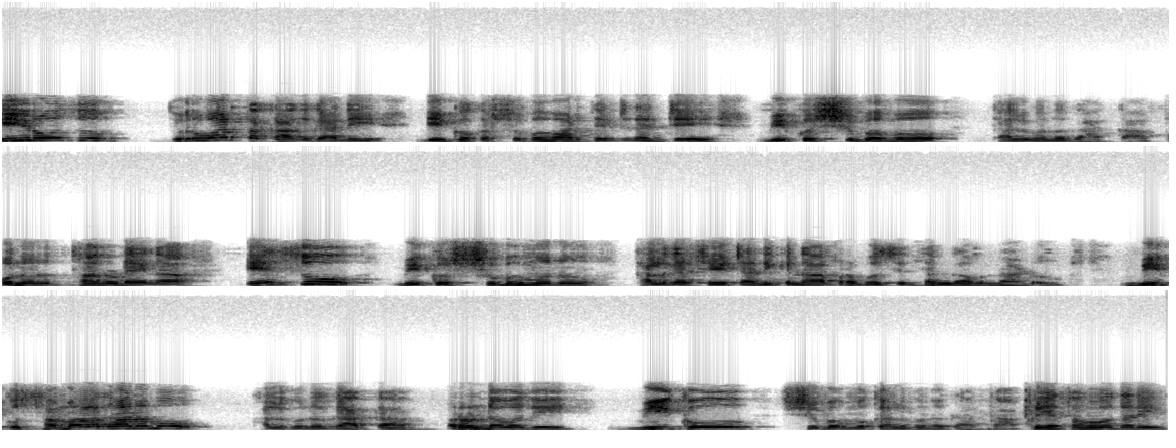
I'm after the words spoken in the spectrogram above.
ఈ రోజు దుర్వార్త కాదు కానీ నీకు ఒక శుభవార్త ఏంటిదంటే మీకు శుభము కలుగును గాక పునరుత్నుడైన యేసు మీకు శుభమును కలుగ చేయటానికి నా ప్రభు సిద్ధంగా ఉన్నాడు. మీకు సమాధానము కలుగును గాక రెండవది మీకు శుభము కలుగును గాక ప్రియ సహోదరి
